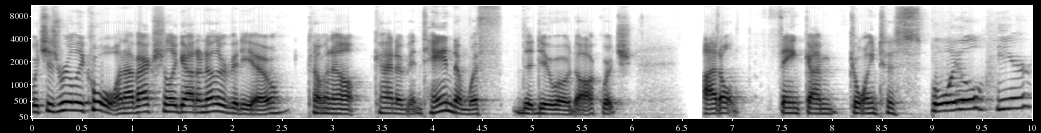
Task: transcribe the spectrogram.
which is really cool. And I've actually got another video coming out kind of in tandem with the Duo Doc, which I don't think I'm going to spoil here.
